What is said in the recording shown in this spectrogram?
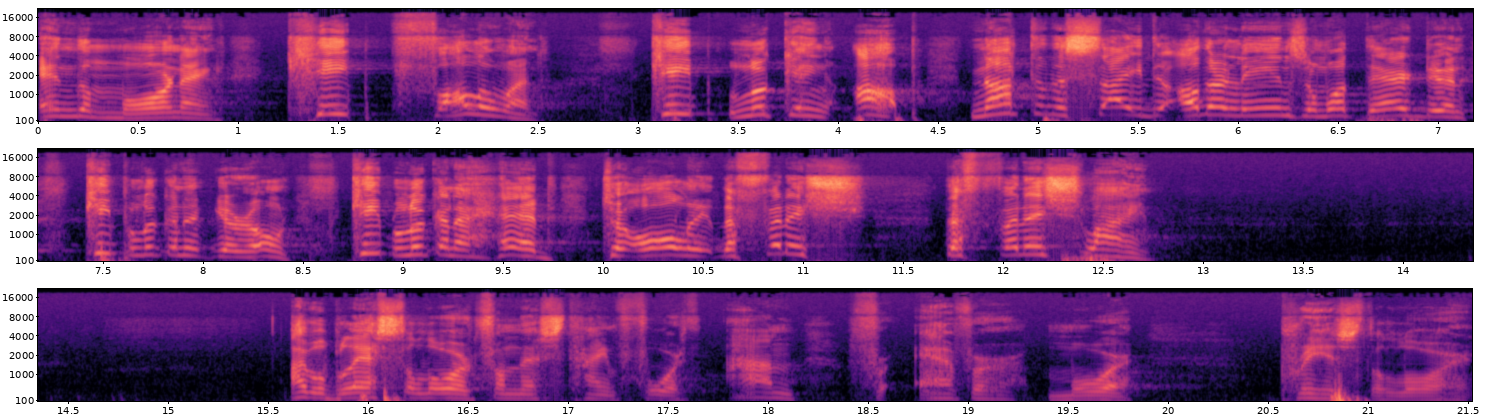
in the morning. Keep following, keep looking up not to the side to other lanes and what they're doing. Keep looking at your own. Keep looking ahead to all the finish, the finish line. I will bless the Lord from this time forth and forevermore. Praise the Lord.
